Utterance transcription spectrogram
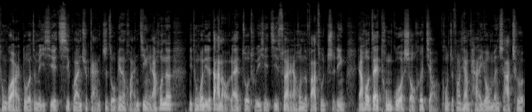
通过耳朵这么一些器官去感知周边的环境，然后呢，你通过你的大脑来做出一些计算，然后呢发出指令，然后再通过手和脚控制方向盘、油门、刹车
